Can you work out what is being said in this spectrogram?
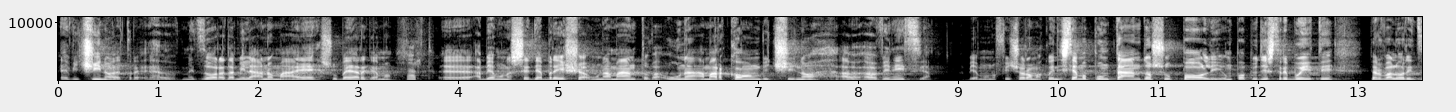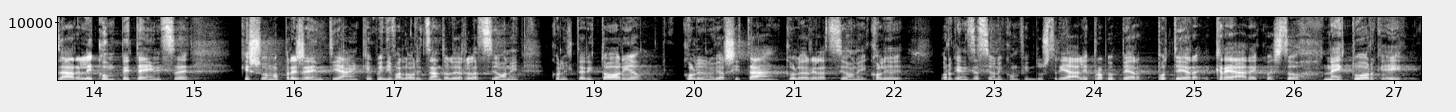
è vicino, a mezz'ora da Milano, ma è su Bergamo. Certo. Eh, abbiamo una sede a Brescia, una a Mantova, una a Marcon vicino a, a, Venezia. Abbiamo un ufficio a Roma, quindi stiamo puntando su poli un po' più distribuiti per valorizzare le competenze che sono presenti anche, quindi valorizzando le relazioni con il territorio, con le università, con le relazioni con le organizzazioni confindustriali, proprio per poter creare questo network e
